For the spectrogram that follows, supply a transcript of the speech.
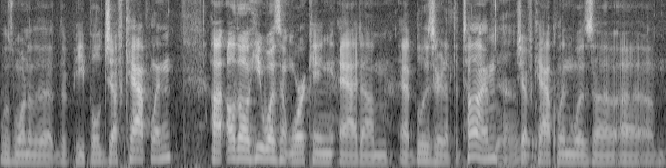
was one of the, the people. Jeff Kaplan, uh, although he wasn't working at um, at Blizzard at the time, Jeff Kaplan was uh, uh, um,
